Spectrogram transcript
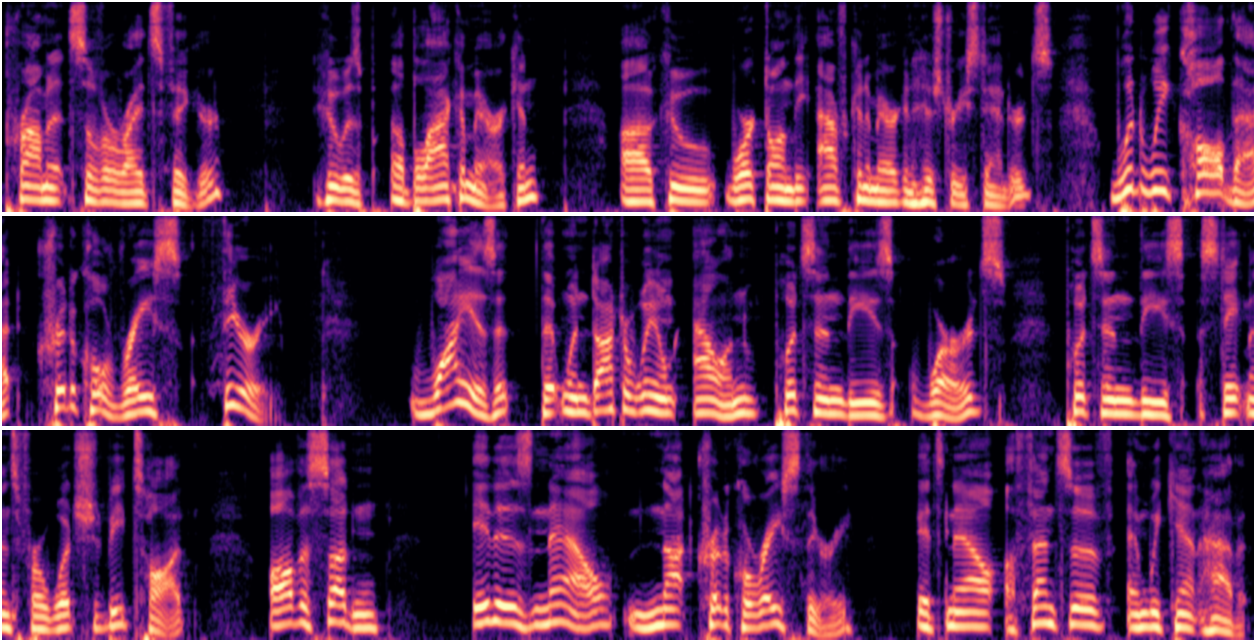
prominent civil rights figure who was a black American, uh, who worked on the African American history standards, would we call that critical race theory? Why is it that when Dr. William Allen puts in these words, puts in these statements for what should be taught, all of a sudden it is now not critical race theory. It's now offensive and we can't have it.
